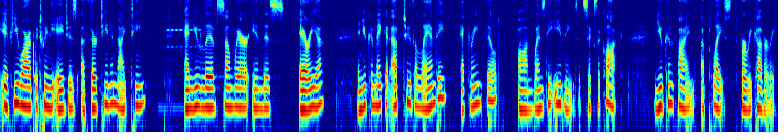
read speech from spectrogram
if you are between the ages of 13 and 19 and you live somewhere in this area and you can make it up to the landing at Greenfield on Wednesday evenings at 6 o'clock, you can find a place for recovery.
